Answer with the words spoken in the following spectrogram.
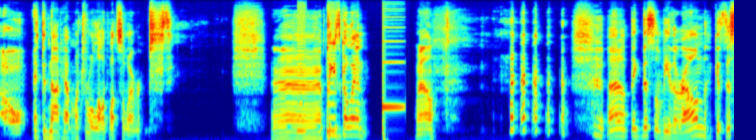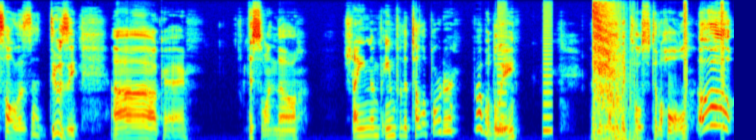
oh, it did not have much rollout whatsoever. uh, please go in. Well, I don't think this will be the round, because this hole is a doozy. Uh, okay. This one, though. Should I aim, for the teleporter? Probably. They get me a little bit closer to the hole. Oh!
